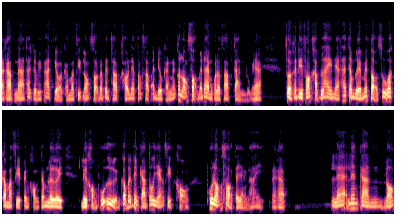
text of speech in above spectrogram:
นะครับนะถ้าเกิดพิพาทเกี่ยวกับกรรมสิทธิ์ร้องสอดว่าเป็นทรัพย์เขาเนี่ยต้องทรัพย์อันเดียวกันนั้นก็ร้องสอดไม่ได้มันคนละทรัพย์กันถูกไหมฮะส่วนคดีฟ้องขับไล่เนี่ยถ้าจำเลยไม่ต่อสู้ว่ากรรมสิทธิ์เป็นของจำเลย หรือของผู้อื่นก็ไม่เป็นการโต้แย้งสิทธิ์ของผู้ร้องสอดแต่อย่างใดนะครับ และเรื่องการร้อง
